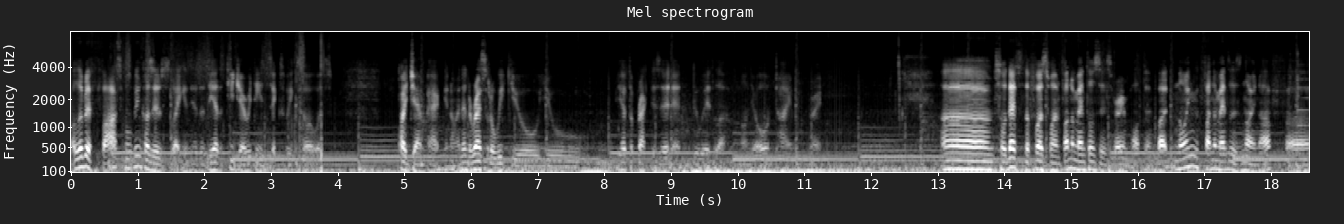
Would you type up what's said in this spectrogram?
a little bit fast moving because it was like they had to teach everything in six weeks, so it was quite jam packed, you know. And then the rest of the week you you you have to practice it and do it la, on your own time, right? Uh, so that's the first one. Fundamentals is very important, but knowing fundamentals is not enough. Uh,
